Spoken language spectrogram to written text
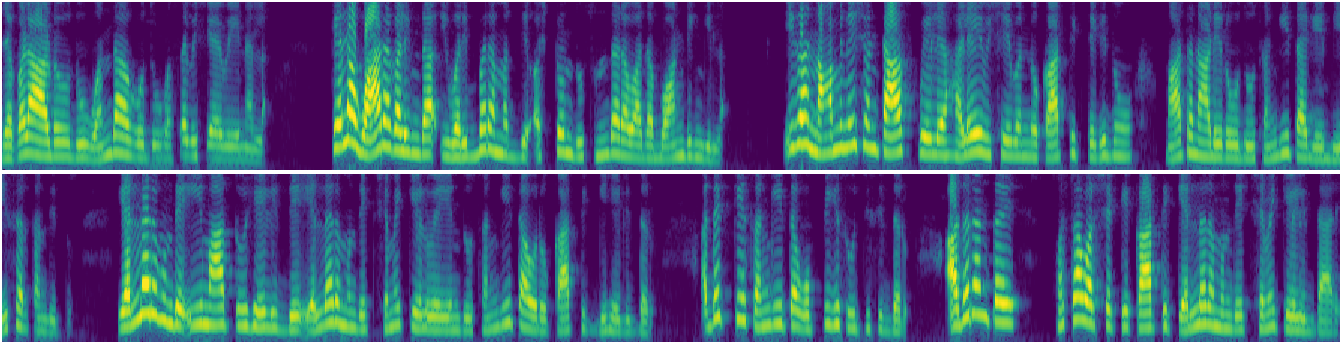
ಜಗಳ ಆಡೋದು ಒಂದಾಗೋದು ಹೊಸ ವಿಷಯವೇನಲ್ಲ. ಕೆಲ ವಾರಗಳಿಂದ ಇವರಿಬ್ಬರ ಮಧ್ಯೆ ಅಷ್ಟೊಂದು ಸುಂದರವಾದ ಬಾಂಡಿಂಗ್ ಇಲ್ಲ. ಈಗ ನಾಮಿನೇಷನ್ ಟಾಸ್ಕ್ ವೇಳೆ ಹಳೆಯ ವಿಷಯವನ್ನು ಕಾರ್ತಿಕ್ ತೆಗೆದು ಮಾತನಾಡಿರುವುದು ಸಂಗೀತಾಗೆ ಬೇಸರ ತಂದಿತ್ತು. ಎಲ್ಲರ ಮುಂದೆ ಈ ಮಾತು ಹೇಳಿದ್ದೆ, ಎಲ್ಲರ ಮುಂದೆ ಕ್ಷಮೆ ಕೇಳುವೆ ಎಂದು ಸಂಗೀತ ಅವರು ಕಾರ್ತಿಕ್ಗೆ ಹೇಳಿದ್ದರು. ಅದಕ್ಕೆ ಸಂಗೀತ ಒಪ್ಪಿಗೆ ಸೂಚಿಸಿದ್ದರು. ಅದರಂತೆ ಹೊಸ ವರ್ಷಕ್ಕೆ ಕಾರ್ತಿಕ್ ಎಲ್ಲರ ಮುಂದೆ ಕ್ಷಮೆ ಕೇಳಿದ್ದಾರೆ.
